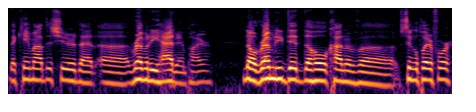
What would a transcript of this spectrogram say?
that came out this year that uh, Remedy had. Vampire. No, Remedy did the whole kind of uh, single player for.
